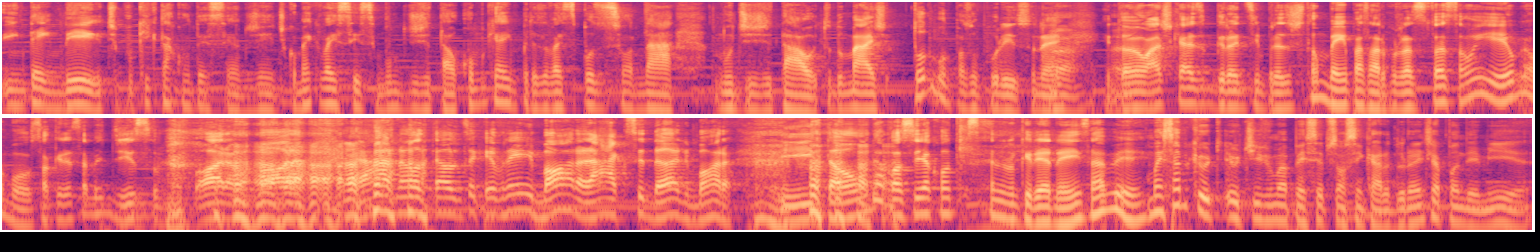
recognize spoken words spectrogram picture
entender, tipo, o que, que tá acontecendo, gente? Como é que vai ser esse mundo digital? Como que a empresa vai se posicionar no digital e tudo mais? Todo mundo passou por isso, né? É, então, eu acho que as grandes empresas também passaram por essa situação. E eu, meu amor, só queria saber disso. Bora, bora. ah, não, Theo, não sei o que. Eu falei, bora, ah, que se dane, bora. E, então, o negócio ia acontecendo, eu não queria nem saber. Mas sabe que eu, eu tive uma percepção assim, cara, durante a pandemia,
